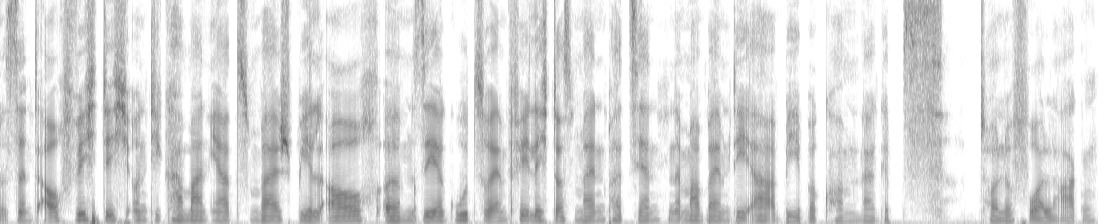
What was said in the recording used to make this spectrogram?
sind sind auch wichtig und die kann man ja zum Beispiel auch ähm, sehr gut, so empfehle ich das meinen Patienten immer beim DAAB bekommen. Da gibt es tolle Vorlagen.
